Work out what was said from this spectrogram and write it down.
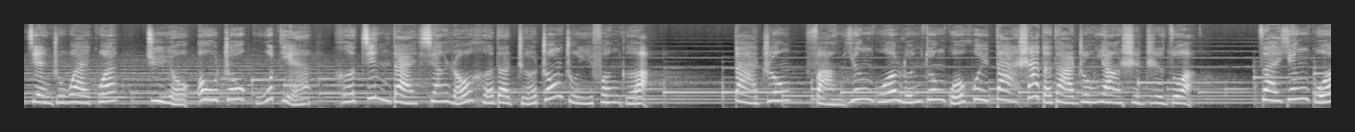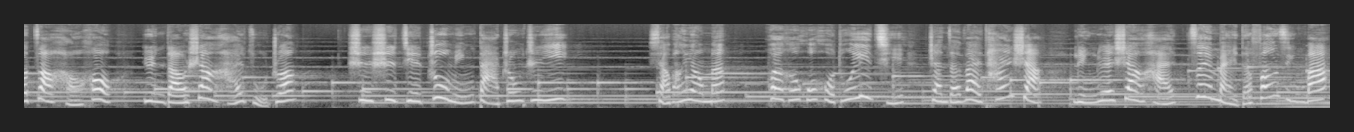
建筑外观具有欧洲古典。和近代相柔和的折中主义风格，大钟仿英国伦敦国会大厦的大钟样式制作，在英国造好后运到上海组装，是世界著名大钟之一。小朋友们，快和火火兔一起站在外滩上，领略上海最美的风景吧！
